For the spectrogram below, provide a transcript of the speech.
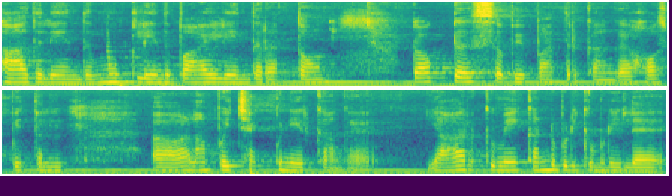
காதுலேருந்து மூக்குலேருந்து வாயிலேருந்து ரத்தம். டாக்டர்ஸை போய் பார்த்துருக்காங்க. ஹாஸ்பிட்டல் எல்லாம் போய் செக் பண்ணியிருக்காங்க. யாருக்குமே கண்டுபிடிக்க முடியல.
